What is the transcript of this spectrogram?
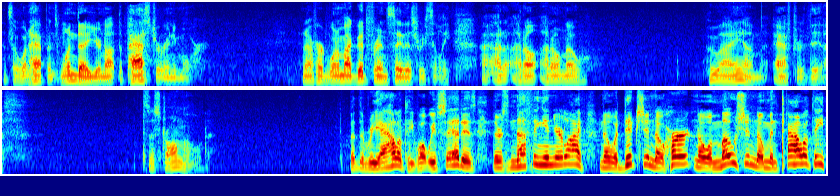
And so, what happens? One day you're not the pastor anymore. And I've heard one of my good friends say this recently I, I, I don't, I don't know who I am after this. It's a stronghold. But the reality, what we've said is there's nothing in your life, no addiction, no hurt, no emotion, no mentality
